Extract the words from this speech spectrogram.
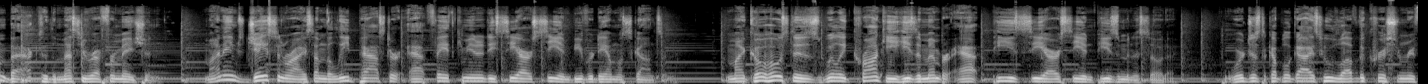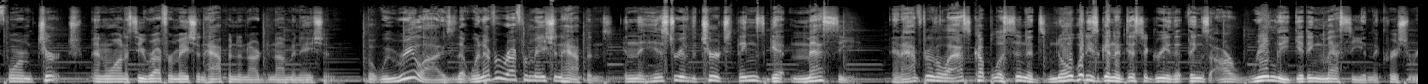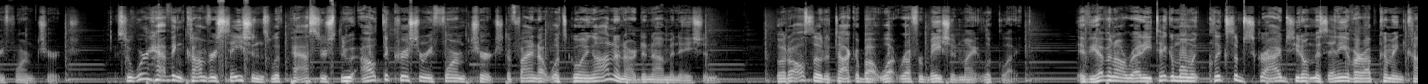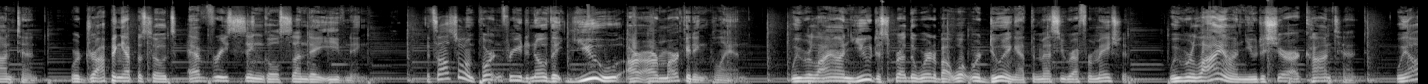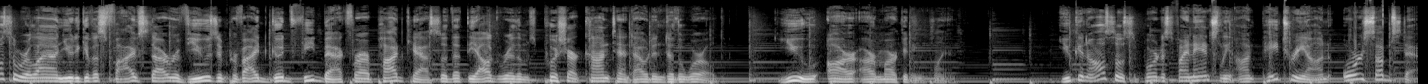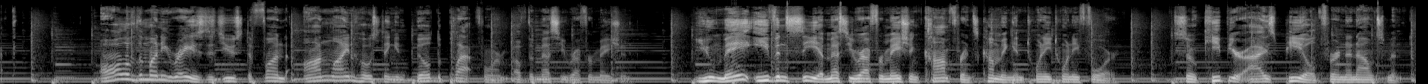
Welcome back to the Messy Reformation. My name's Jason Rice. I'm the lead pastor at Faith Community CRC in Beaver Dam, Wisconsin. My co host is Willie Cronky. He's a member at Pease CRC in Pease, Minnesota. We're just a couple of guys who love the Christian Reformed Church and want to see Reformation happen in our denomination. But we realize that whenever Reformation happens in the history of the church, things get messy. And after the last couple of synods, nobody's going to disagree that things are really getting messy in the Christian Reformed Church. So we're having conversations with pastors throughout the Christian Reformed Church to find out what's going on in our denomination, but also to talk about what Reformation might look like. If you haven't already, take a moment, click subscribe so you don't miss any of our upcoming content. We're dropping episodes every single Sunday evening. It's also important for you to know that you are our marketing plan. We rely on you to spread the word about what we're doing at the Messy Reformation. We rely on you to share our content. We also rely on you to give us five star reviews and provide good feedback for our podcast so that the algorithms push our content out into the world. You are our marketing plan. You can also support us financially on Patreon or Substack. All of the money raised is used to fund online hosting and build the platform of the Messy Reformation. You may even see a Messy Reformation conference coming in 2024, so keep your eyes peeled for an announcement.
